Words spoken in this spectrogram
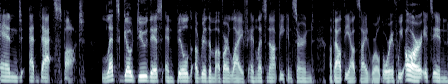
end at that spot. Let's go do this and build a rhythm of our life, and let's not be concerned about the outside world. Or if we are, it's in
